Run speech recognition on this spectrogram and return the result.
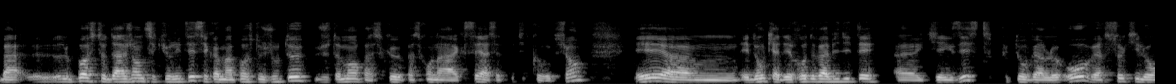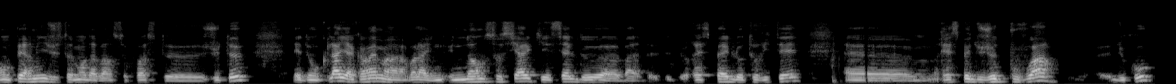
bah, le poste d'agent de sécurité, c'est comme un poste juteux, justement parce qu'on parce qu'on a accès à cette petite corruption. Euh, et, donc, il y a des redevabilités euh, qui existent plutôt vers le haut, vers ceux qui leur ont permis justement d'avoir ce poste euh, juteux. Et donc là, il y a quand même voilà, une, norme sociale qui est celle de, bah, respect de l'autorité, respect du jeu de pouvoir, du coup,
